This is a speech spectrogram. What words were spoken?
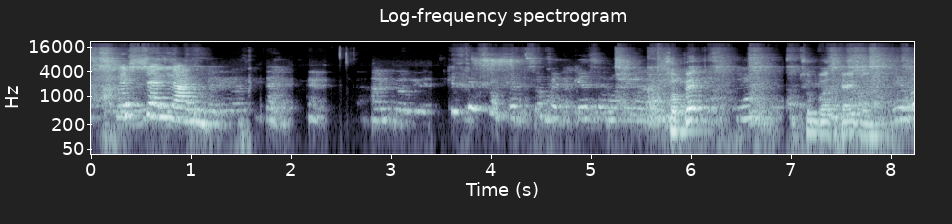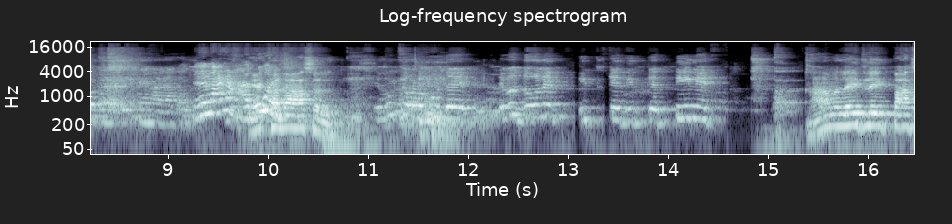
स्पेशल लाडू सोपे चुप बस काय पण. एखादा असल दोन आहेत इतके इतके तीन आहेत हा मला इथले एक पाच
